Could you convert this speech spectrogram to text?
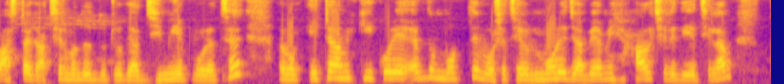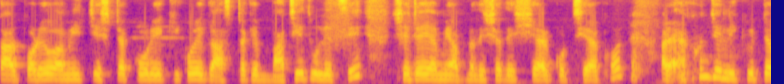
পাঁচটা গাছের মধ্যে দুটো গাছ ঝিমিয়ে পড়েছে এবং এটা আমি কি করে একদম মরতে বসেছে, মরে যাবে আমি হাল ছেড়ে দিয়েছিলাম। তারপরেও আমি চেষ্টা করে কি করে গাছটাকে বাঁচিয়ে তুলেছি, সেটাই আমি আপনাদের সাথে শেয়ার করছি এখন। আর এখন যে লিকুইডটা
